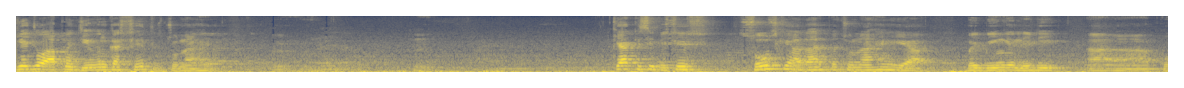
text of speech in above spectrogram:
ये जो आपने जीवन का क्षेत्र चुना है क्या किसी विशेष सोच के आधार पर चुना है या भाई बींग ए लेडी आपको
